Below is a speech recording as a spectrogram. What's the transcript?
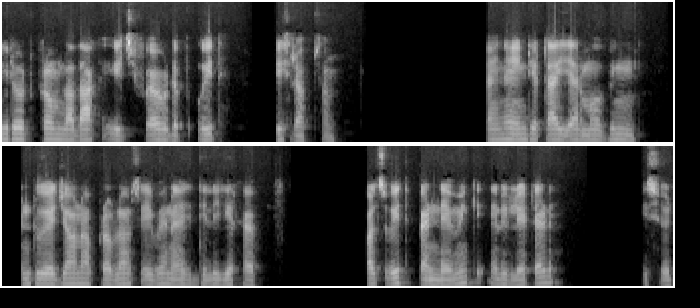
The road from Ladakh is paved with disruption. China-India ties are moving into a zone of problems even as Delhi grapples with pandemic-related issues.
